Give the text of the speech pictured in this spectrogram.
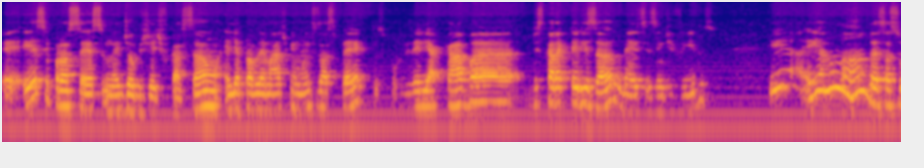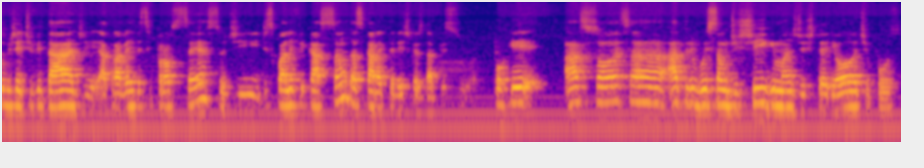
é, esse processo né, de objetificação ele é problemático em muitos aspectos, porque ele acaba descaracterizando né, esses indivíduos e, e anulando essa subjetividade através desse processo de desqualificação das características da pessoa. Porque há só essa atribuição de estigmas, de estereótipos.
